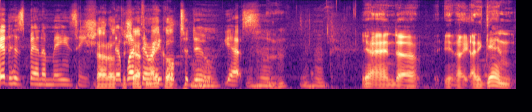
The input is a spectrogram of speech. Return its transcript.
It has been amazing. Shout out that to what Chef they're Michael. able to do. Mm-hmm. Yes. Mm-hmm. Mm-hmm. Yeah, and uh, you know, and again,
